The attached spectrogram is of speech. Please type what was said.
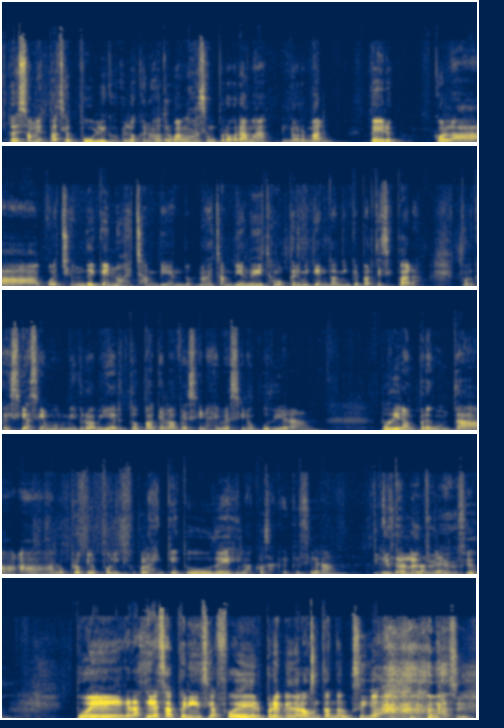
Entonces son espacios públicos en los que nosotros vamos a hacer un programa normal, pero con la cuestión de que nos están viendo, nos están viendo y estamos permitiendo también que participaran, porque ahí sí hacíamos un micro abierto para que las vecinas y vecinos pudieran pudieran preguntar a los propios políticos por las inquietudes y las cosas que quisieran, ¿Y qué tal la plantear. experiencia? Pues gracias a esa experiencia fue el premio de la Junta de Andalucía. ¿Ah, sí?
